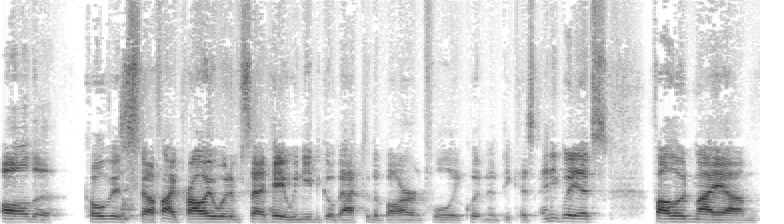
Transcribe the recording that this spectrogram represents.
all the COVID stuff, I probably would have said, "Hey, we need to go back to the bar and full equipment." Because anybody that's followed my um,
